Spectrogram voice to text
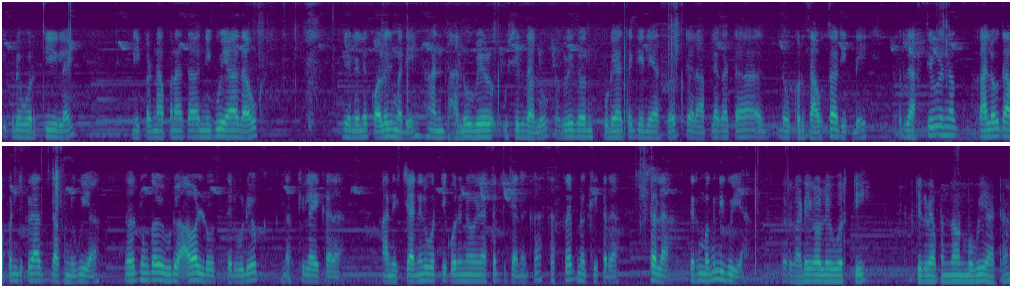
इकडे वरती येईल आहे इकडनं आपण आता निघूया जाऊ गेलेले कॉलेजमध्ये आणि झालो वेळ उशीर झालो. सगळेजण पुढे आता गेले असत. तर आपल्याला आता लवकर जावतात इकडे. तर जास्त वेळ न घालवता आपण तिकडे आज दाखवून निघूया. जर तुमचा व्हिडिओ आवडलो तर व्हिडिओ नक्की लाईक करा. आणि चॅनलवरती कोणी नवीन असेल तर चॅनल का सबस्क्राईब नक्की करा. चला तर मग निघूया. तर गाडी लावल्यावरती वरती. तिकडे आपण जाऊन बघूया आता.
